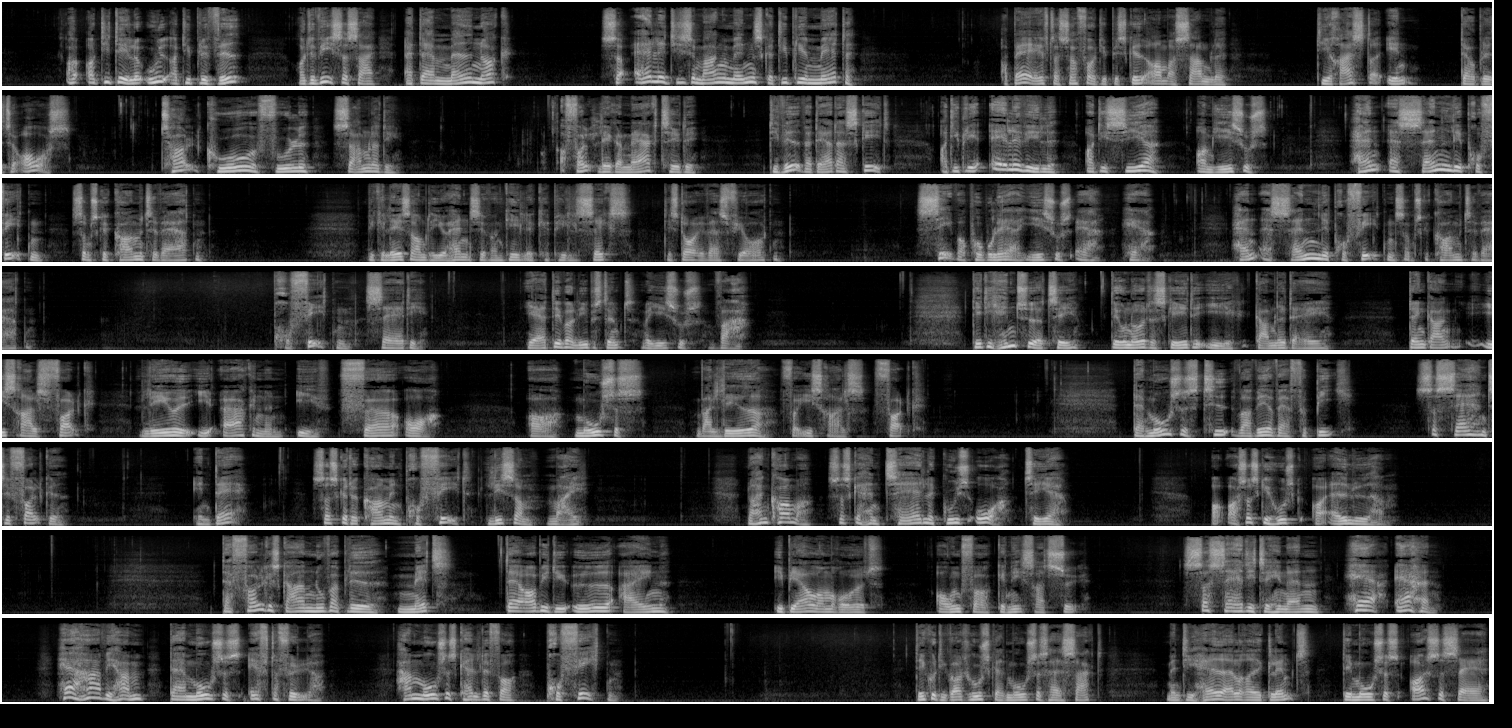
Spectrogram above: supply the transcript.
Og, og de deler ud, og de bliver ved, og det viser sig, at der er mad nok, så alle disse mange mennesker, de bliver mætte. Og bagefter så får de besked om at samle de rester ind, der er blevet til overs. 12 kurve fulde samler de. Og folk lægger mærke til det. De ved, hvad det er, der er sket, og de bliver ellevilde, og de siger om Jesus, han er sandelig profeten, som skal komme til verden. Vi kan læse om det i Johannes evangelie kapitel 6, det står i vers 14. Se, hvor populær Jesus er her. Han er sandelig profeten, som skal komme til verden profeten, sagde de. Ja, det var lige bestemt, hvad Jesus var. Det, de hentyder til, det er jo noget, der skete i gamle dage. Dengang Israels folk levede i ørkenen i 40 år, og Moses var leder for Israels folk. Da Moses tid var ved at være forbi, så sagde han til folket, en dag så skal der komme en profet ligesom mig. Når han kommer, så skal han tale Guds ord til jer. Og, og så skal I huske at adlyde ham. Da folkeskaren nu var blevet mæt, deroppe i de øde egne, i bjergeområdet oven for Genesrets sø, så sagde de til hinanden, her er han – her har vi ham, der er Moses efterfølger. Ham Moses kaldte for profeten. Det kunne de godt huske, at Moses havde sagt, men de havde allerede glemt det Moses også sagde.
